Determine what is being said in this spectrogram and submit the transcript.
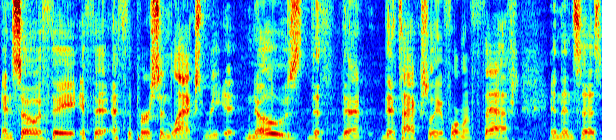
And so if they, if the, if the person lacks, re, knows that that that's actually a form of theft, and then says,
